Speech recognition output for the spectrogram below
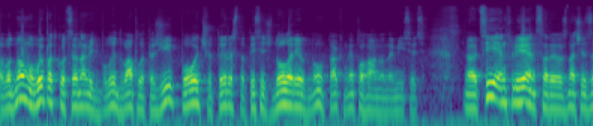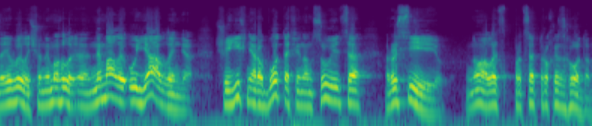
В одному випадку це навіть були два платежі по 400 тисяч доларів. Ну так непогано на місяць. Е, Ці інфлюенсери, значить, заявили, що не могли е, не мали уявлення, що їхня робота фінансується Росією. Ну, але про це трохи згодом.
